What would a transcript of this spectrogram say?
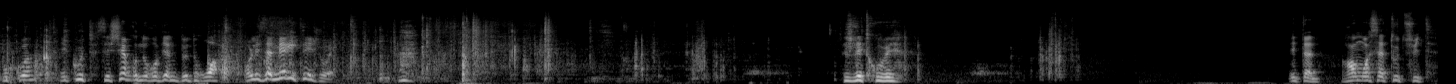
Pourquoi? Écoute, ces chèvres nous reviennent de droit. On les a méritées, Joël. Ah. Je l'ai trouvé. Ethan, rends-moi ça tout de suite.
